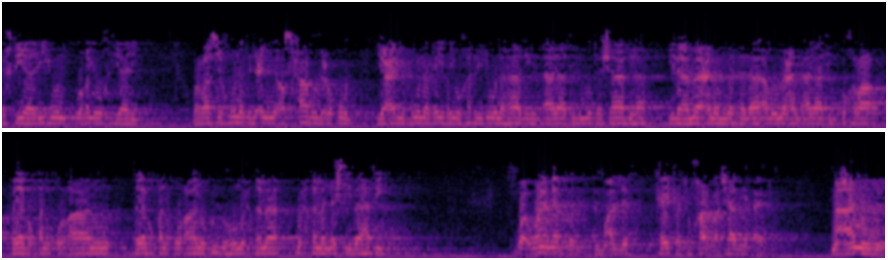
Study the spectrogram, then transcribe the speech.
اختياري وغير اختياري. والراسخون في العلم أصحاب العقول يعرفون كيف يخرجون هذه الآيات المتشابهة إلى معنى يتلاءم مع الآيات الأخرى فيبقى القرآن فيبقى القرآن كله محكما محكما لا اشتباه فيه. ولم يذكر المؤلف كيف تخرج هذه الآيات مع أنه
